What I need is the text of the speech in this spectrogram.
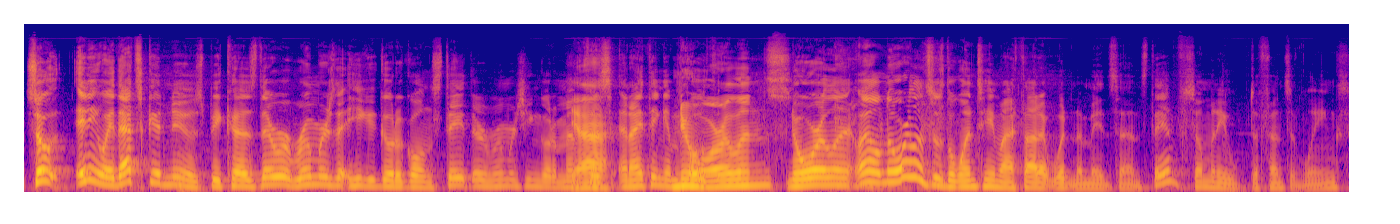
So anyway, that's good news because there were rumors that he could go to Golden State. There were rumors he can go to Memphis, Yeah. and I think in New both- Orleans. New Orleans. Well, New Orleans was the one team I thought it wouldn't have made sense. They have so many defensive wings.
